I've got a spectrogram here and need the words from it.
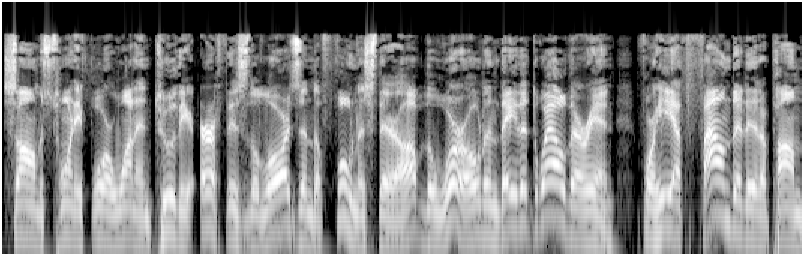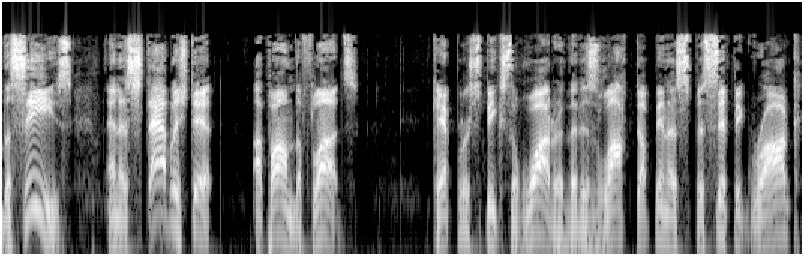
Psalms 24, 1 and 2, the earth is the Lord's and the fullness thereof, the world and they that dwell therein. For he hath founded it upon the seas and established it upon the floods. Keppler speaks of water that is locked up in a specific rock,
